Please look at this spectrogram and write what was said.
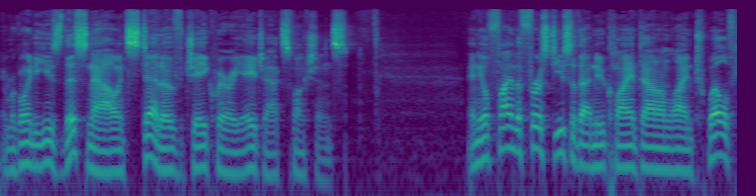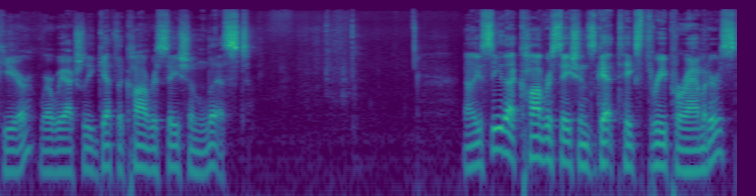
and we're going to use this now instead of jQuery AJAX functions. And you'll find the first use of that new client down on line 12 here, where we actually get the conversation list. Now you see that conversations get takes three parameters.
